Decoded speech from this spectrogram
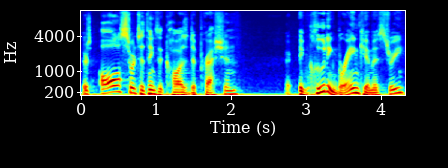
there's all sorts of things that cause depression, including brain chemistry.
